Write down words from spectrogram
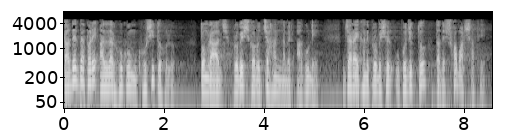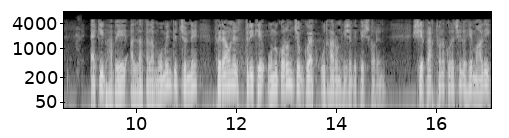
তাদের ব্যাপারে আল্লাহর হুকুম ঘোষিত হল। তোমরা আজ প্রবেশ করো জাহান নামের আগুনে, যারা এখানে প্রবেশের উপযুক্ত তাদের সবার সাথে। একইভাবে আল্লাহ তালা মোমেনদের জন্য ফেরাউনের স্ত্রীকে অনুকরণযোগ্য এক উদাহরণ হিসেবে পেশ করেন। সে প্রার্থনা করেছিল, হে মালিক,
